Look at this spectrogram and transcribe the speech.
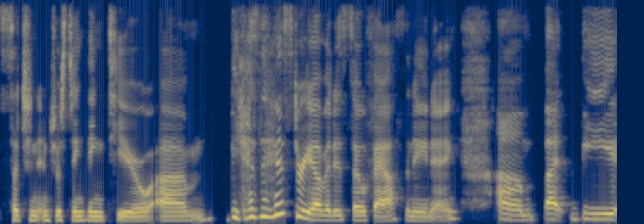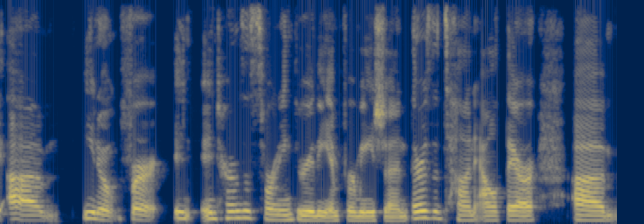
such an interesting thing too, um, because the history of it is so fascinating. Um, but the, um, you know, for in, in terms of sorting through the information, there's a ton out there. Um,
